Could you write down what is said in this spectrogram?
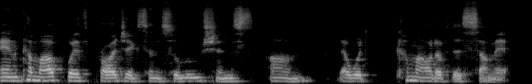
and come up with projects and solutions um, that would come out of this summit.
